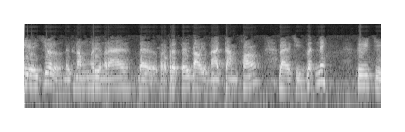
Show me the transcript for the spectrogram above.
ងាយយល់នៅក្នុងរឿងរ៉ាវដែលប្រព្រឹត្តទៅដោយអំណាចកម្មផលដែលជីវិតនេះគឺជា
